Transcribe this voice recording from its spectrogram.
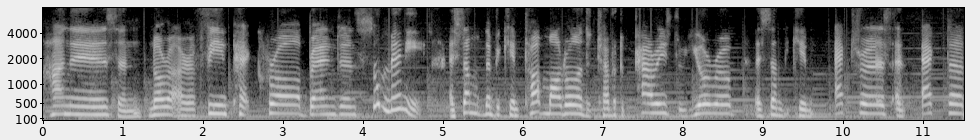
Hanis and Nora Ariffin, Pat Kraal, Brandon, so many. And some of them became top models, they traveled to Paris, to Europe, and some became actress and actor.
